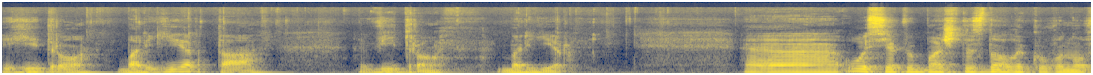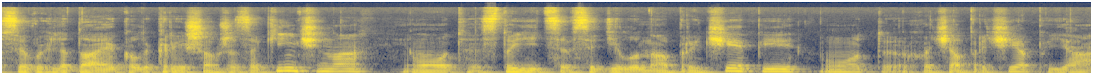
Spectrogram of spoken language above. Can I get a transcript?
гідробар'єр та вітробар'єр. Е, ось, як ви бачите, здалеку воно все виглядає, коли криша вже закінчена. От, стоїть це все діло на причепі, от, хоча причеп я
